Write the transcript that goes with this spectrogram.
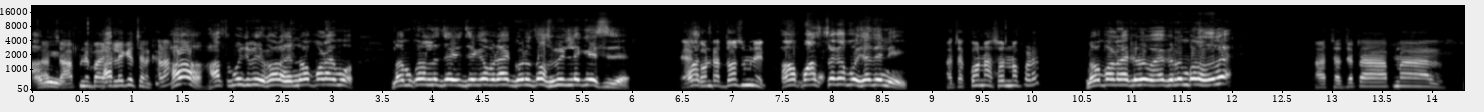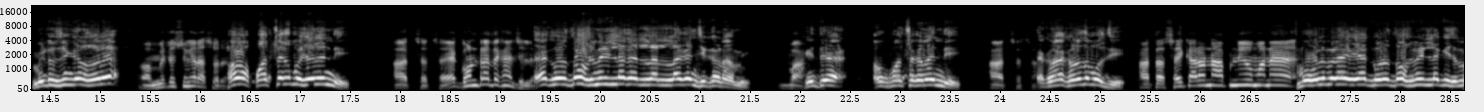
আমি আচ্ছা আপনি বাইরে লেগেছেন হ্যাঁ হাত মুজবে ঘর আছে ন পড়ায় নাম করালে যে জায়গা বড় এক ঘণ্টা দশ মিনিট লেগে এসেছে এক ঘণ্টা দশ মিনিট হ্যাঁ পাঁচ টাকা পয়সা দেনি আচ্ছা কোন আসন ন পড়ে? ন পড়া এক নম্বর এক নম্বর আচ্ছা যেটা আপনার মিঠু সিংহের হলে ও, মিঠু সিং এর আসরে হ্যাঁ পাঁচ টাকা পয়সা দেননি। আচ্ছা আচ্ছা এক ঘণ্টা দেখাচ্ছিল এক ঘণ্টা দশ মিনিট লাগাই লাগাইছি কারণ আমি। বাহ। কিন্তু আমাকে পাঁচ টাকা নাই দিই আচ্ছা আচ্ছা। এখন এখনও তো বলছি। আচ্ছা সেই কারণে আপনিও মানে মঙ্গল বেলায় এক ঘণ্টা দশ মিনিট লাগিয়েছিল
